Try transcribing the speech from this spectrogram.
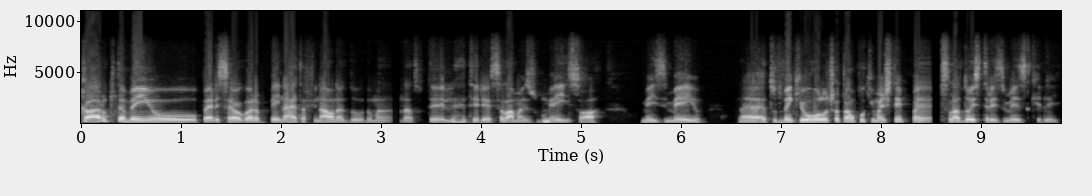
Claro que também o Pérez saiu agora bem na reta final né, do, do mandato dele, né, teria, sei lá, mais um mês só, um mês e meio. É, tudo bem que o Rolo já está um pouquinho mais de tempo, mas sei lá, dois, três meses que ele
